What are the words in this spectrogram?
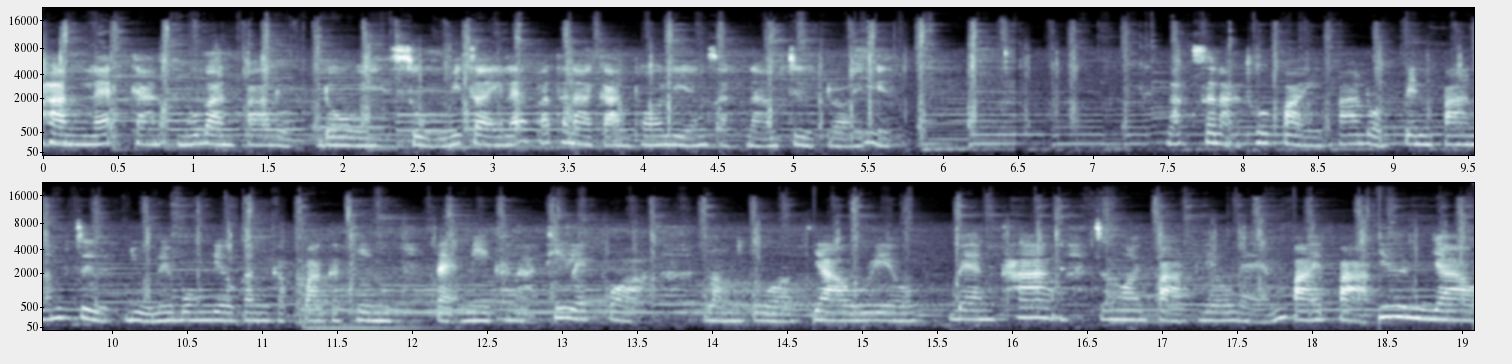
พันธุ์และการอนุบาลปลาหลดโดย ศูนย์วิจัยและพัฒนาการเพาะเลี้ยงสัตว์น้ำจืดร้อยเอ็ดลักษณะทั่วไปปลาหลดเป็นปลาน้ำจืดอยู่ในวงเดียวกันกับปลากระทิง แต่มีขนาดที่เล็กกว่าลำตัวยาวเรียว แบนข้างจะงอยปากเรียวแหลม ปลายปากยื่นยาว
